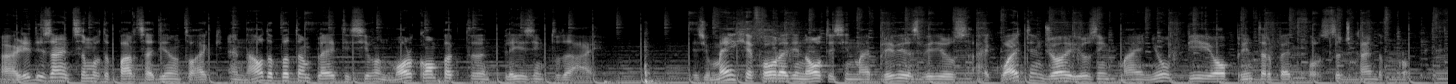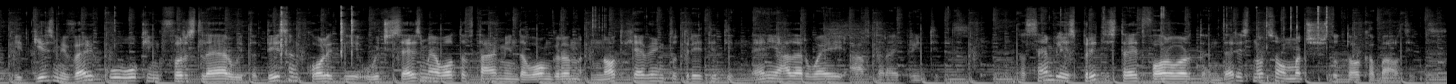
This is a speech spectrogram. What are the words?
I redesigned some of the parts I didn't like and now the button plate is even more compact and pleasing to the eye. As you may have already noticed in my previous videos, I quite enjoy using my new PEI printer bed for such kind of project. It gives me very cool looking first layer with a decent quality which saves me a lot of time in the long run not having to treat it in any other way after I print it. Assembly is pretty straightforward and there is not so much to talk about it.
